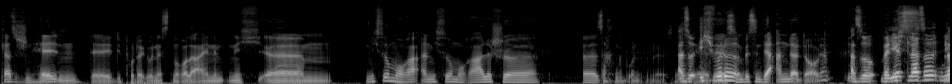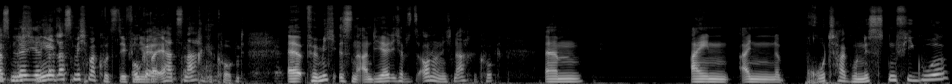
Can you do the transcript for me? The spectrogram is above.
klassischen Helden, der die Protagonistenrolle einnimmt, nicht, ähm, nicht, so, mora nicht so moralische äh, Sachen gebunden ist. Ne? Also Der- ich der würde- ist so ein bisschen der Underdog. Also, wenn Jetzt ich lasse- nee, lass, mich, nee, lass mich mal kurz definieren, Okay. weil er hat es nachgeguckt. Äh, für mich ist ein Antiheld, ich habe es jetzt auch noch nicht nachgeguckt, ähm, ein, eine Protagonistenfigur,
